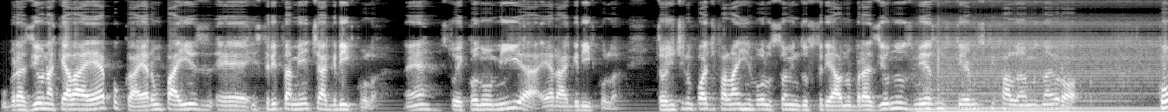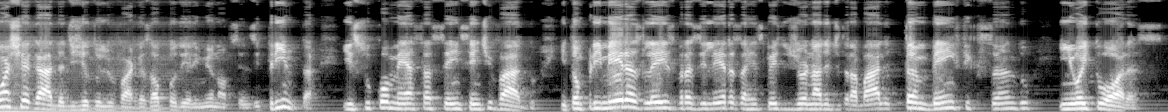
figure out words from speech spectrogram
O Brasil, naquela época, era um país é, estritamente agrícola. Né? Sua economia era agrícola. Então a gente não pode falar em Revolução Industrial no Brasil nos mesmos termos que falamos na Europa. Com a chegada de Getúlio Vargas ao poder em 1930, isso começa a ser incentivado. Então, primeiras leis brasileiras a respeito de jornada de trabalho também fixando em oito horas,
